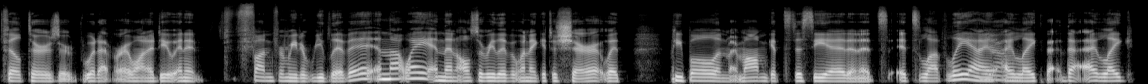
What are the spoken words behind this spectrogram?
filters or whatever I want to do. And it's fun for me to relive it in that way and then also relive it when I get to share it with people and my mom gets to see it and it's it's lovely and Yeah. I, I like that that I like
